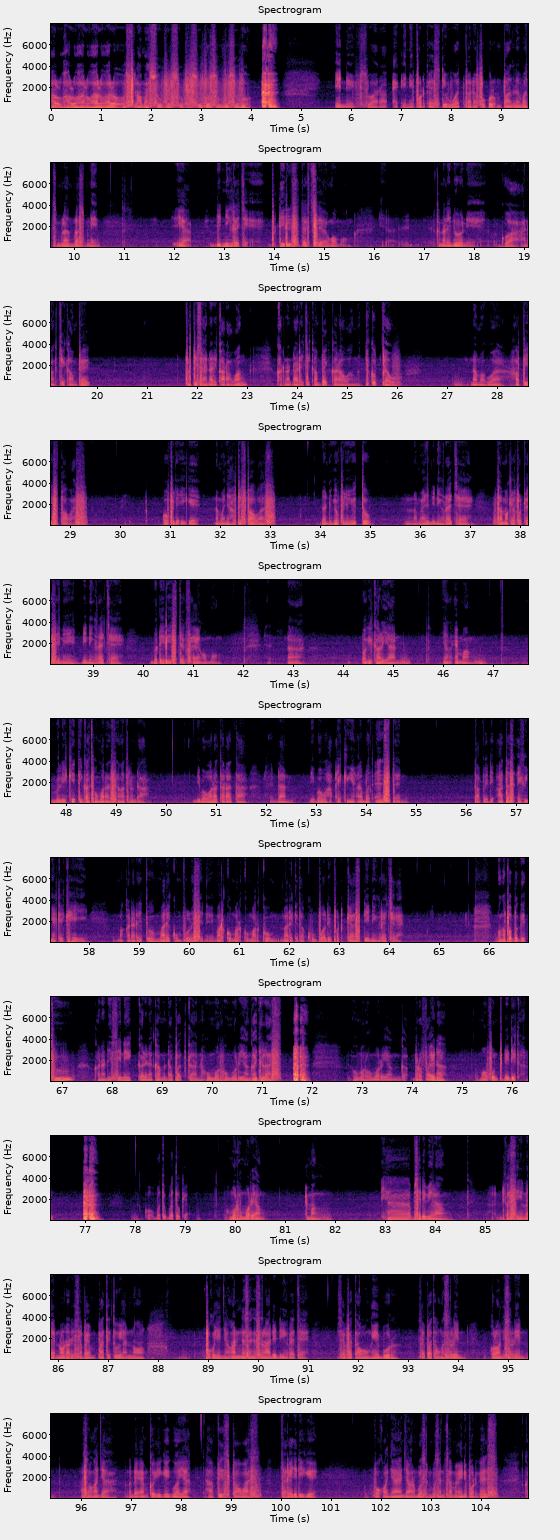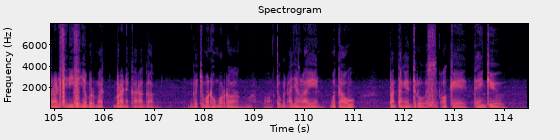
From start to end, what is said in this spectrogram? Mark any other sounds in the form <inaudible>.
Halo, halo, halo, halo, halo. Selamat subuh, subuh, subuh, subuh, subuh. <clears throat> ini suara, eh ini podcast dibuat pada pukul 4 lewat 19 menit. Ya, dinding receh. Berdiri sejak saya ngomong. Ya, kenalin dulu nih. Gua anak Cikampek. Perpisahan dari Karawang. Karena dari Cikampek ke Karawang cukup jauh. Nama gua Hafiz Pawas gue punya IG namanya Hafiz Pawas dan juga punya YouTube namanya Dinding Receh. Sama kayak podcast ini Dinding Receh. Berdiri sejak saya ngomong. Nah bagi kalian yang emang memiliki tingkat humor yang sangat rendah di bawah rata-rata dan di bawah IQ-nya Albert Einstein tapi di atas IQ-nya KK maka dari itu mari kumpul di sini. Markum markum markum. Mari kita kumpul di podcast Dining Receh. Mengapa begitu? Karena di sini kalian akan mendapatkan humor-humor yang gak jelas. <clears throat> Humor-humor yang gak berfaedah maupun pendidikan. <clears throat> Kok batuk-batuk ya? Humor-humor yang emang ya bisa dibilang dikasih nilai 0 dari sampai 4 itu ya 0 pokoknya jangan nyesel-nyesel lah di dinding receh. Siapa tahu ngehibur siapa tahu ngeselin. Kalau nyeselin langsung aja nge-DM ke IG gua ya Hafiz Pawas. Cari aja di IG pokoknya jangan bosan-bosan sama ini podcast karena di sini isinya beraneka ragam. Nggak cuma humor doang tungguin aja yang lain. Mau tahu? Pantangin terus. Oke okay, thank you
